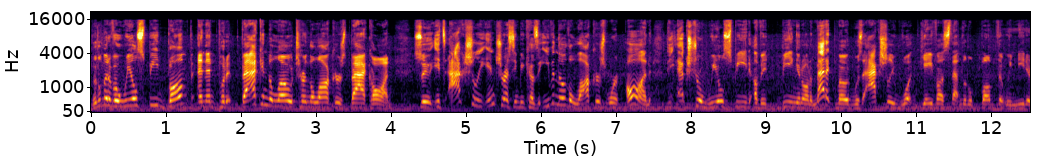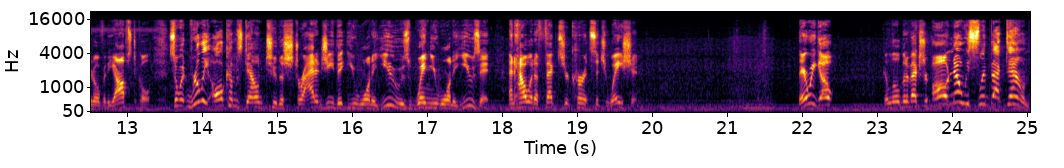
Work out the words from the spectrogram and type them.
Little bit of a wheel speed bump, and then put it back into low, turn the lockers back on. So it's actually interesting because even though the lockers weren't on, the extra wheel speed of it being in automatic mode was actually what gave us that little bump that we needed over the obstacle. So it really all comes down to the strategy that you want to use when you want to use it, and how it affects your current situation. There we go. Got a little bit of extra. Oh no, we slid back down.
